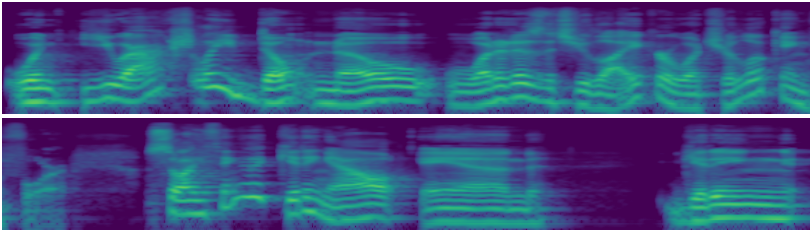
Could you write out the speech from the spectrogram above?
when you actually don't know what it is that you like or what you're looking for. So I think that getting out and getting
